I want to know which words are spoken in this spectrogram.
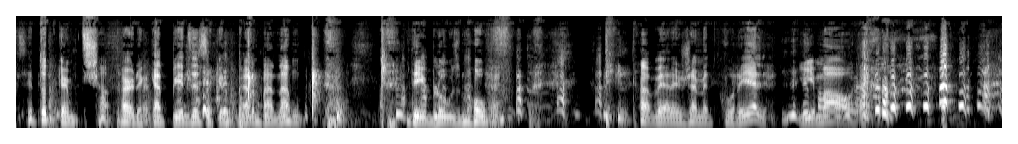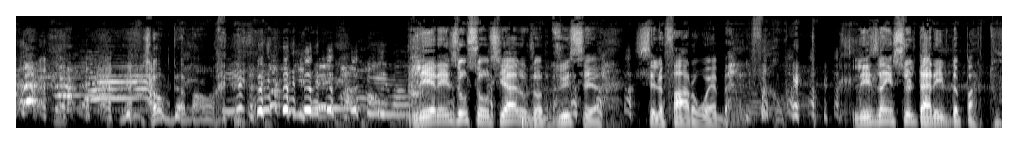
c'est tout qu'un petit chanteur de 4 pieds 10 avec une permanente. Des blues mauves. Puis il t'enverrait jamais de courriel. Il est mort. Joke de mort. Les réseaux sociaux aujourd'hui, c'est, c'est le far web. Les insultes arrivent de partout.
